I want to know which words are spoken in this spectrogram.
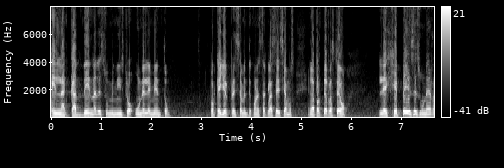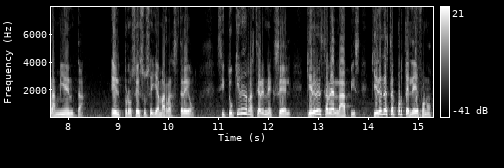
En la cadena de suministro, un elemento, porque ayer precisamente con esta clase decíamos, en la parte de rastreo, el GPS es una herramienta, el proceso se llama rastreo. Si tú quieres rastrear en Excel, quieres rastrear a lápiz, quieres rastrear por teléfono,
